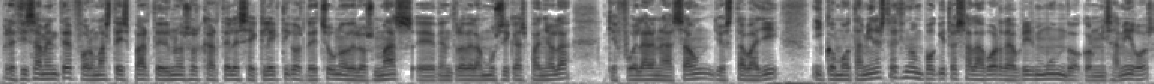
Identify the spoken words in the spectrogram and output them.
Precisamente formasteis parte de uno de esos carteles eclécticos, de hecho uno de los más eh, dentro de la música española, que fue el Arena Sound. Yo estaba allí y como también estoy haciendo un poquito esa labor de abrir mundo con mis amigos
